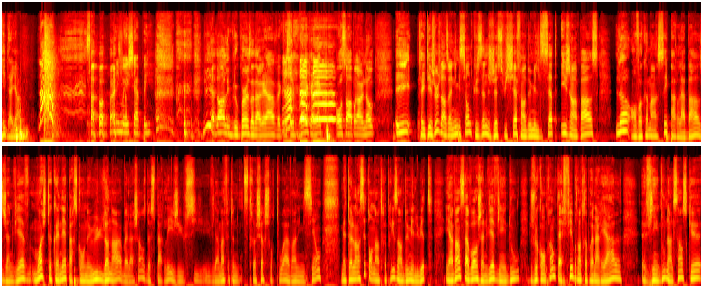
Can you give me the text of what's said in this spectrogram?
Et d'ailleurs... Non! Ça va bien. Il m'a échappé. Lui, il adore les bloopers en arrière, fait que c'est bien correct. On s'en prend un autre. Et tu as été juge dans une émission de cuisine Je suis chef en 2017 et j'en passe. Là, on va commencer par la base, Geneviève. Moi, je te connais parce qu'on a eu l'honneur, ben, la chance de se parler. J'ai aussi, évidemment, fait une petite recherche sur toi avant l'émission. Mais tu as lancé ton entreprise en 2008. Et avant de savoir, Geneviève, vient d'où, je veux comprendre ta fibre entrepreneuriale euh, vient d'où, dans le sens que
